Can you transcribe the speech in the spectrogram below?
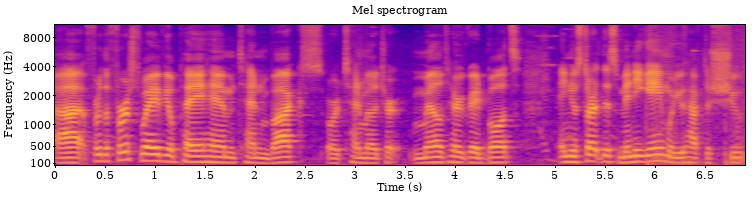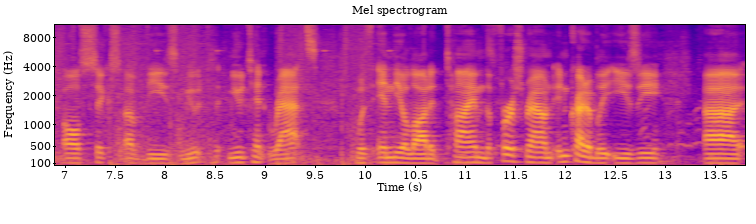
Uh, for the first wave, you'll pay him 10 bucks or 10 military military grade bullets, and you'll start this mini game where you have to shoot all six of these mut mutant rats within the allotted time. The first round, incredibly easy. Uh,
